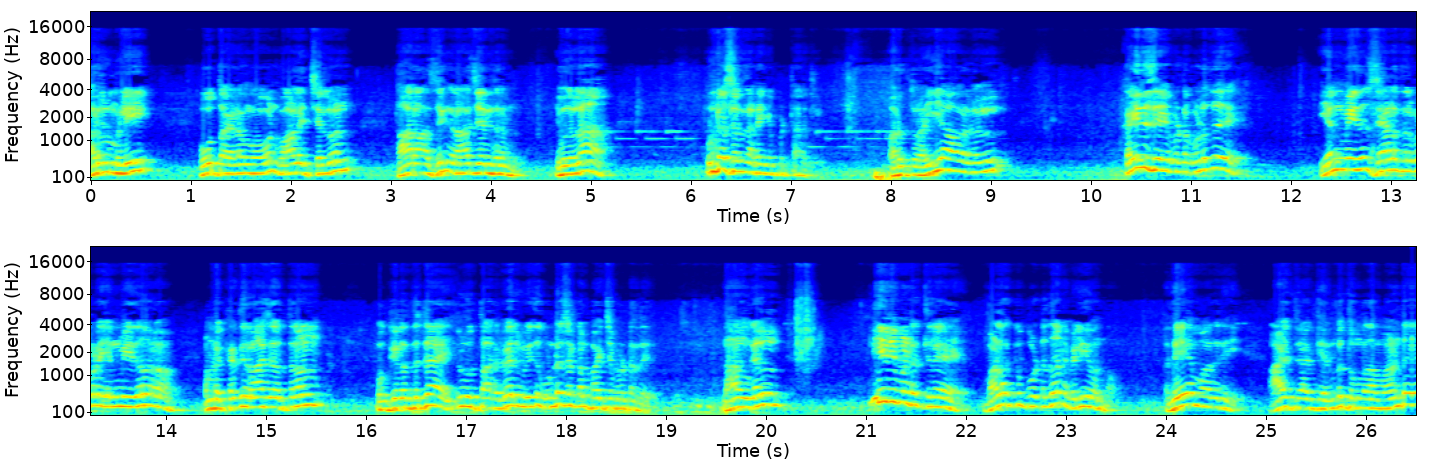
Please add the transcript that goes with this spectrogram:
அருள்மொழி பூத்தா இளங்கோவன் வாழைச்செல்வன் தாராசிங் ராஜேந்திரன். இவங்கெல்லாம் குண்டசலில் அடைக்கப்பட்டார்கள். மருத்துவர் ஐயா அவர்கள் கைது செய்யப்பட்ட பொழுது என் மீதும் சேலத்தில் கூட என் மீதும் நம்முடைய கதிர் ராஜரத்னம் கிட்டத்தட்ட இருபத்தாறு பேர் மீது குண்ட சட்டம் பாய்ச்சப்பட்டது. நாங்கள் நீதிமன்றத்தில் வழக்கு போட்டு தான் வெளியே வந்தோம். அதே மாதிரி ஆயிரத்தி தொள்ளாயிரத்தி எண்பத்தி ஒன்பதாம் ஆண்டு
